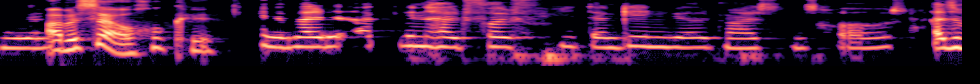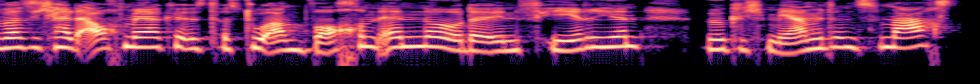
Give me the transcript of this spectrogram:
Ja. Aber ist ja auch okay. Ja, weil da gehen halt voll viel, dann gehen wir halt meistens raus. Also was ich halt auch merke, ist, dass du am Wochenende oder in Ferien wirklich mehr mit uns machst,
